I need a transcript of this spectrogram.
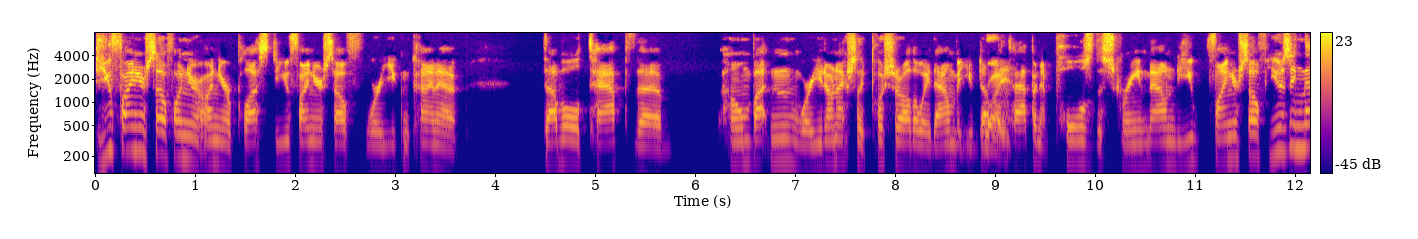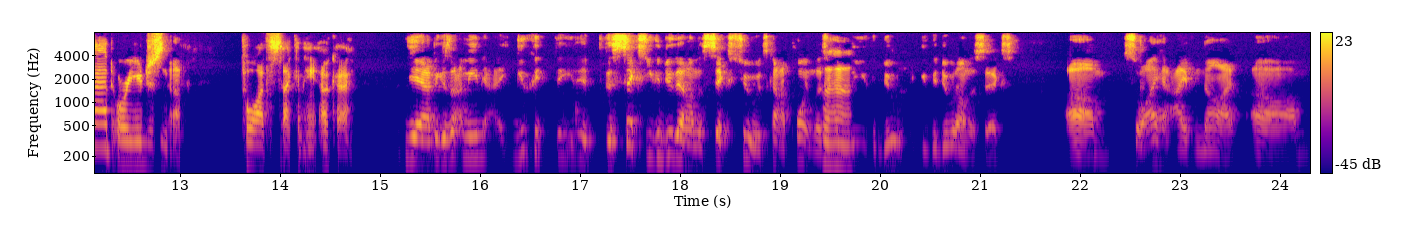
Do you find yourself on your on your plus? Do you find yourself where you can kind of double tap the home button where you don't actually push it all the way down, but you double Right. tap and it pulls the screen down? Do you find yourself using that, or you just No. pull out the second hand? Okay, Yeah, because I mean, you could the, the six. You can do that on the six too. It's kind of pointless. Mhm. But you can do you can do it on the six. Um, so I I've not. Um,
